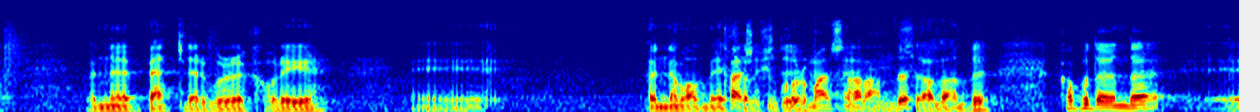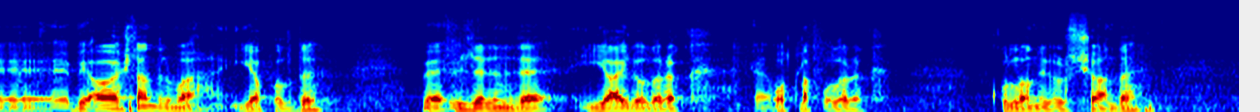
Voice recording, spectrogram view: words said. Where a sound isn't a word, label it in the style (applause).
önüne bentler kurarak orayı e, önlem almaya Taşkın çalıştı. koruma sağlandı. E, sağlandı. Kapıdağı'nda e, bir ağaçlandırma yapıldı ve üzerini de yaylı olarak, yani otlak olarak kullanıyoruz şu anda.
